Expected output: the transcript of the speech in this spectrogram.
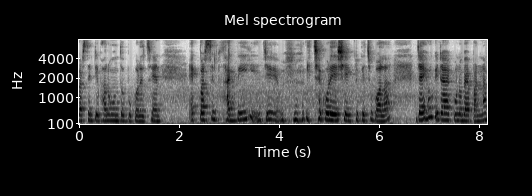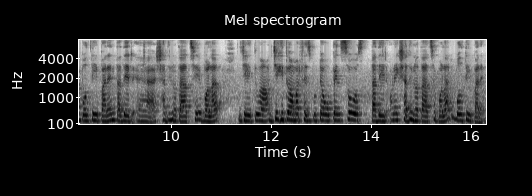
পার্সেন্টই ভালো মন্তব্য করেছেন। এক পার্সেন্ট থাকবেই যে ইচ্ছা করে এসে একটু কিছু বলা। যাই হোক, এটা কোনো ব্যাপার না, বলতেই পারেন, তাদের স্বাধীনতা আছে বলার। যেহেতু যেহেতু আমার ফেসবুকটা ওপেন সোর্স তাদের অনেক স্বাধীনতা আছে বলার, বলতেই পারেন।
